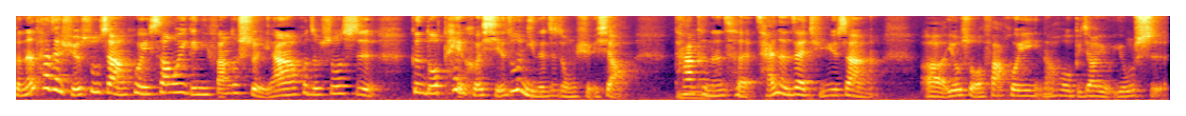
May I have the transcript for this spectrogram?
可能他在学术上会稍微给你放个水啊、或者说是更多配合协助你的这种学校，他可能才才能在体育上呃有所发挥，然后比较有优势。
